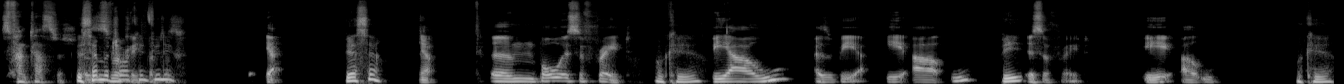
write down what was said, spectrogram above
ist fantastisch. Ist der mit Joaquin Phoenix? Ja. Wer ist der? Ähm, Bo is afraid. Okay. B-A-U, also B-E-A-U B. is afraid. E-A-U. Okay.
